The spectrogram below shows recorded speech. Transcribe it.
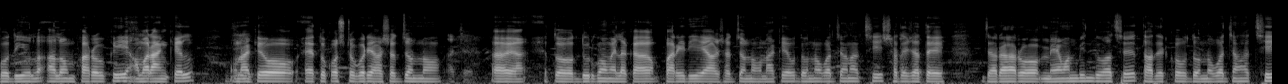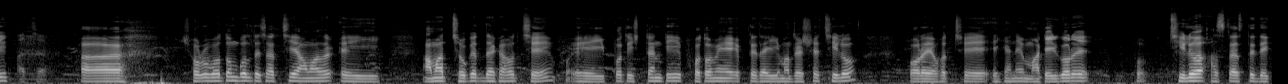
বদিউল আলম ফারুকি আমার আঙ্কেল ওনাকেও এত কষ্ট করে আসার জন্য আচ্ছা। এত দুর্গম এলাকা পাড়ি দিয়ে আসার জন্য ওনাকেও ধন্যবাদ জানাচ্ছি। সাথে সাথে যারা আরও মেহমানবিন্দু আছে তাদেরকেও ধন্যবাদ জানাচ্ছি। আচ্ছা। সর্বপ্রথম বলতে চাচ্ছি আমার এই আমার চোখের দেখা হচ্ছে এই প্রতিষ্ঠানটি প্রথমে ইবতেদায়ী মাদ্রাসা ছিল পরে হচ্ছে এখানে মাটির ঘরে ছিল আস্তে আস্তে দেখ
